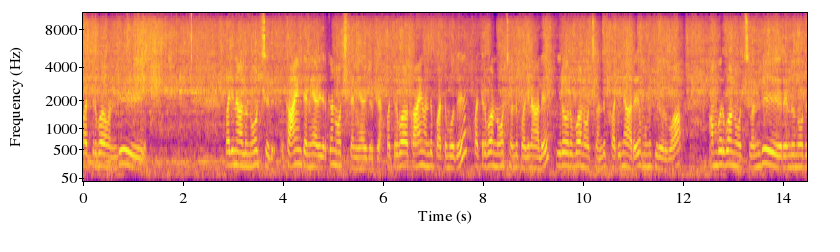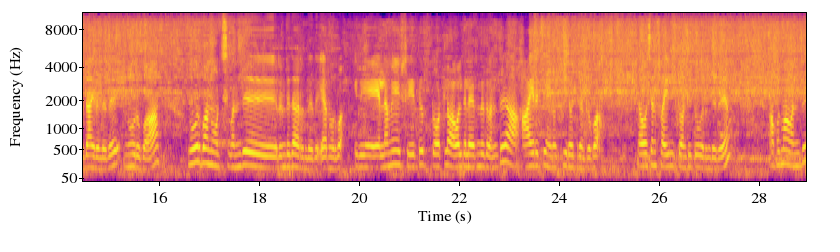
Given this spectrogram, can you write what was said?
பத்து ரூபா வந்து பதினாலு நோட்ஸ் இது. காயின் தனியாக எழுதியிருக்கேன் நோட்ஸ் தனியாக எழுதியிருக்கேன். பத்து ரூபா காயின் வந்து பத்தொம்போது பத்து ரூபா நோட்ஸ் வந்து பதினாலு இருபது ரூபா நோட்ஸ் வந்து பதினாறு முந்நூற்றி இருபது ரூபா. ஐம்பது ரூபா நோட்ஸ் வந்து ரெண்டு நோட்டு தான் இருந்தது நூறுரூபா நூறுரூபா நோட்ஸ் வந்து ரெண்டு தான் இருந்தது இரநூறுபா இது எல்லாமே சேர்த்து டோட்டலாக அவள்தில் இருந்தது வந்து ஆயிரத்தி ஐநூற்றி இருபத்தி ரெண்டு ரூபா. தௌசண்ட் ஃபைவ் டுவெண்ட்டி டூ இருந்தது. அப்புறமா வந்து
